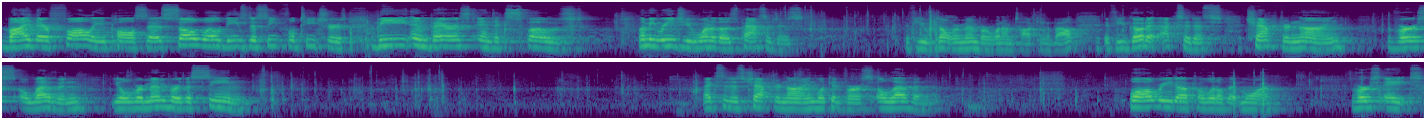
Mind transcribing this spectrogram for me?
by their folly, Paul says, so will these deceitful teachers be embarrassed and exposed. Let me read you one of those passages. If you don't remember what I'm talking about, if you go to Exodus chapter 9, verse 11, you'll remember the scene. Exodus chapter 9, look at verse 11. Well, I'll read up a little bit more. Verse 8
